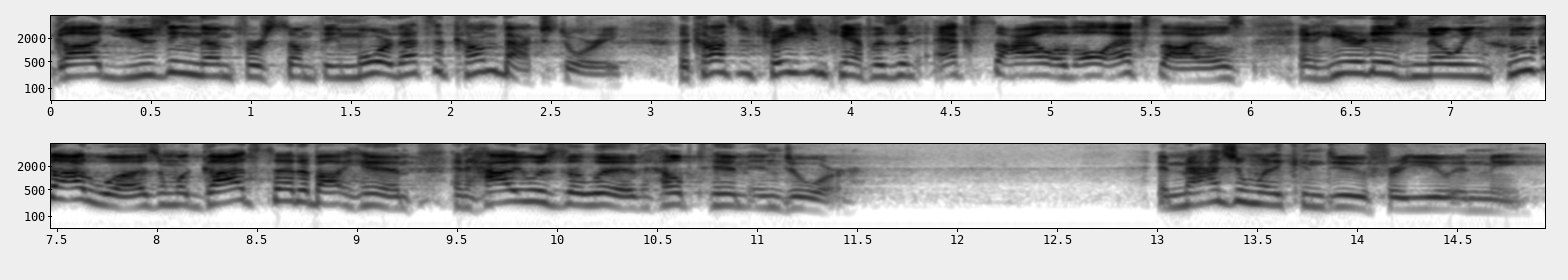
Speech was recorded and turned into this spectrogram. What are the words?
God using them for something more. That's a comeback story. The concentration camp is an exile of all exiles, and here it is knowing who God was and what God said about him and how he was to live helped him endure. Imagine what it can do for you and me.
